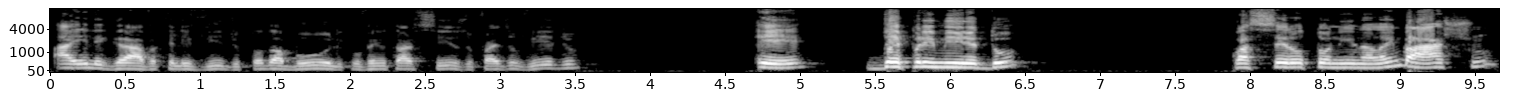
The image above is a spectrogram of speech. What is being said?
Aí ele grava aquele vídeo todo abúlico, vem o Tarcísio, faz o vídeo, e, deprimido, com a serotonina lá embaixo,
